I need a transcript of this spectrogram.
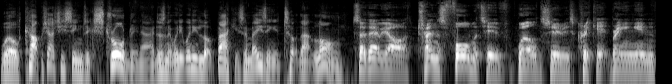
World Cup, which actually seems extraordinary now, doesn't it? When you, when you look back, it's amazing it took that long. So there we are, transformative World Series cricket, bringing in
